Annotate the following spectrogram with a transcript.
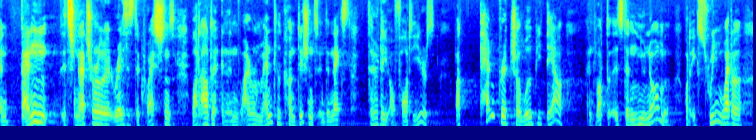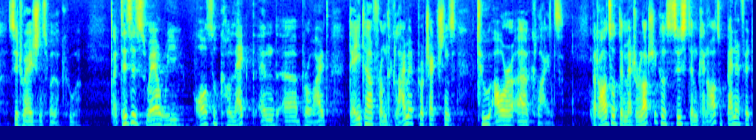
And then it naturally raises the questions, what are the environmental conditions in the next 30 or 40 years? What temperature will be there? And what is the new normal? What extreme weather situations will occur? And this is where we also collect and uh, provide data from the climate projections to our uh, clients. But also the meteorological system can also benefit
